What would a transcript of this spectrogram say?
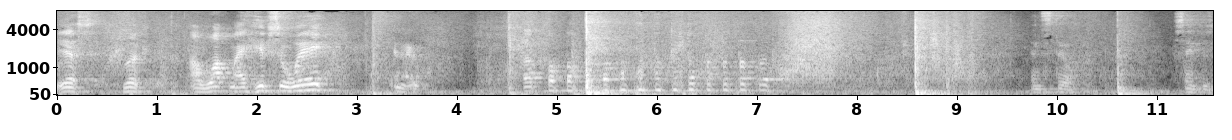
Yes, Look, I walk my hips away and I up, up, up, up, and still, same position.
